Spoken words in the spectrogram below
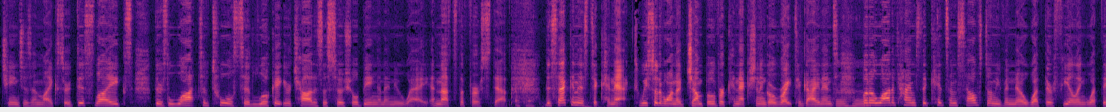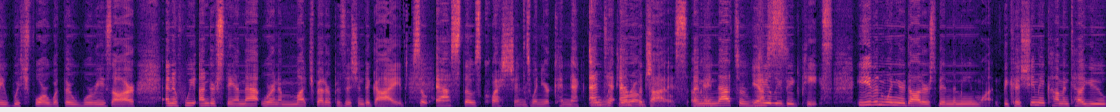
changes in likes or dislikes. There's lots of tools to look at your child as a social being in a new way, and that's the first step. Okay. The second is to connect. We sort of want to jump over connection and go right to guidance, mm-hmm. but a lot of times the kids themselves don't even know what they're feeling, what they wish for, what their worries are. And if we understand that, we're in a much better position to guide. So ask those questions when you're connecting and with to your empathize. own child. Okay. I mean, that's a yes. really big piece. Even when your daughter's been the mean one, because she may come and tell you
